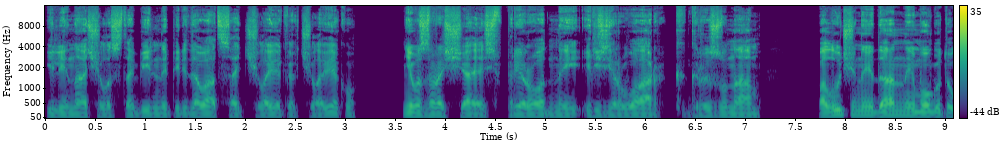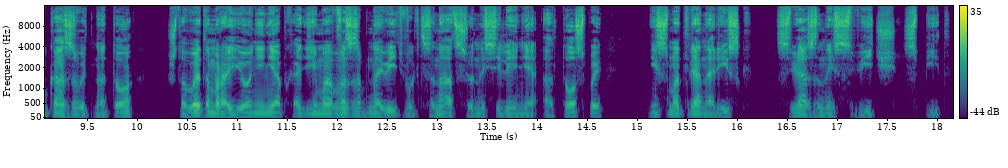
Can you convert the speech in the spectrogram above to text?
или начало стабильно передаваться от человека к человеку, не возвращаясь в природный резервуар к грызунам, полученные данные могут указывать на то, что в этом районе необходимо возобновить вакцинацию населения от оспы, несмотря на риск, связанный с ВИЧ, СПИД.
